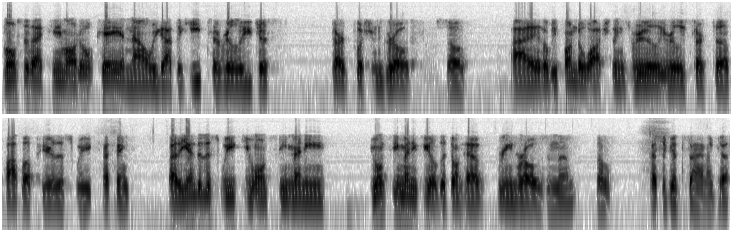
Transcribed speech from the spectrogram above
most of that came out okay, and now we got the heat to really just start pushing growth. So uh, it'll be fun to watch things really, really start to pop up here this week. I think by the end of this week, you won't see many you won't see many fields that don't have green rows in them. So that's a good sign, I guess.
